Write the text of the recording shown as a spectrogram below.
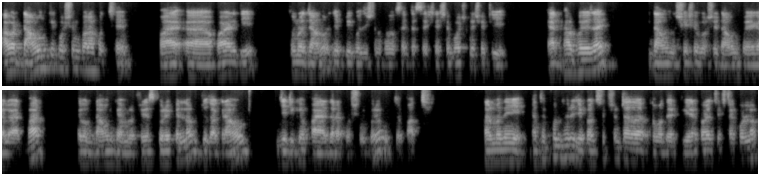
আবার ডাউন কে কোশ্চেন করা হচ্ছে হোয়ার দিয়ে। তোমরা জানো যে প্রিপোজিশন কোন সেন্টেন্সের শেষে বসলে সেটি অ্যাডভার্ব হয়ে যায়। ডাউন শেষে বসে ডাউন হয়ে গেল অ্যাডভার্ব এবং ডাউনকে আমরা ফ্রেজ করে ফেললাম টু দা গ্রাউন্ড যেটিকে ফায়ার দ্বারা কোশ্চেন করে উত্তর পাচ্ছি। তার মানে এতক্ষণ ধরে যে কনসেপশনটা তোমাদের ক্লিয়ার করার চেষ্টা করলাম,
